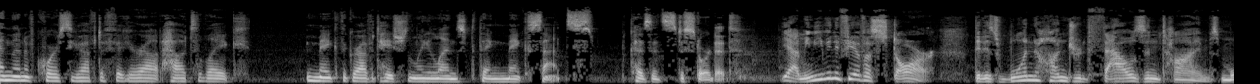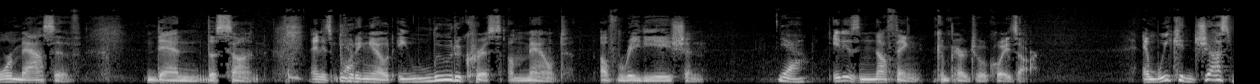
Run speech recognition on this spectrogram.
And then of course you have to figure out how to like make the gravitationally lensed thing make sense because it's distorted. Yeah, I mean, even if you have a star that is 100,000 times more massive than the sun and is Yeah. putting out a ludicrous amount of radiation, Yeah. it is nothing compared to a quasar. And we could just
